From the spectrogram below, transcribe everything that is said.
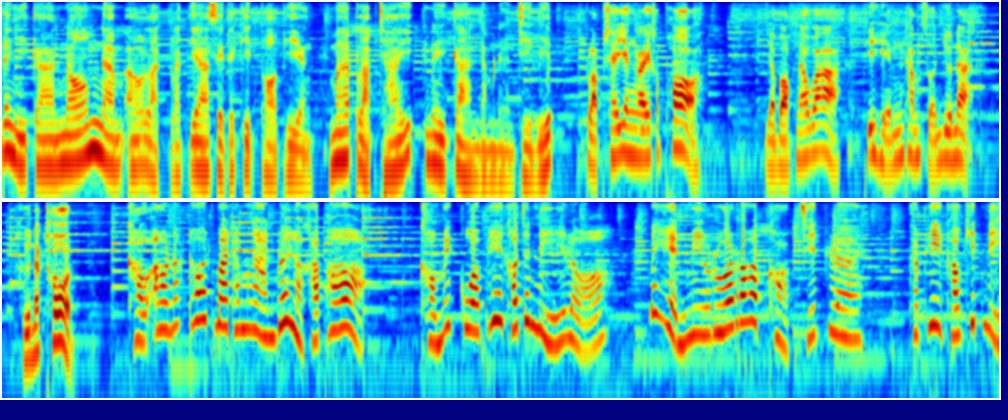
ได้มีการน้อมนำเอาหลักปรัชญาเศรษฐกิจพอเพียง มาปรับใช้ในการดำเนินชีวิต ปรับใช้ยังไงครับพ่อ อย่าบอกนะว่าที่เห็นทำสวนอยู่น่ะ คือนักโทษำเขาเอานักโทษมาทำงานด้วยเหรอคะพ่อ เขาไม่กลัวพี่เขาจะหนีเหรอ ไม่เห็นมีรั้วรอบขอบชิดเลย ถ้าพี่เขาคิดหนี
